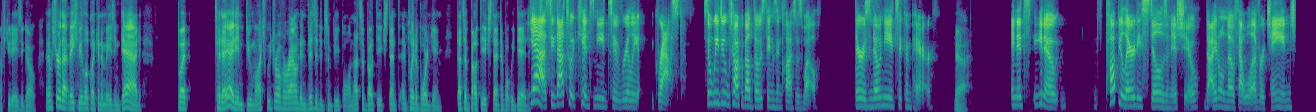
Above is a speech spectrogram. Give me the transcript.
a few days ago, and I'm sure that makes me look like an amazing dad, but today I didn't do much. We drove around and visited some people, and that's about the extent and played a board game. That's about the extent of what we did. Yeah, see that's what kids need to really grasp. So we do talk about those things in class as well. There is no need to compare. Yeah. And it's, you know, popularity still is an issue. I don't know if that will ever change.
